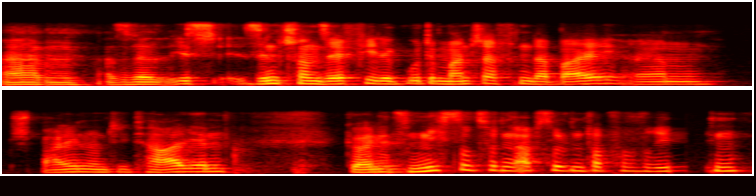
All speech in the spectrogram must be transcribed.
Ähm, also da ist, sind schon sehr viele gute Mannschaften dabei. Ähm, Spanien und Italien gehören jetzt nicht so zu den absoluten Top-Favoriten.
